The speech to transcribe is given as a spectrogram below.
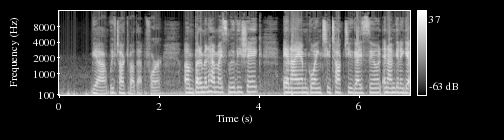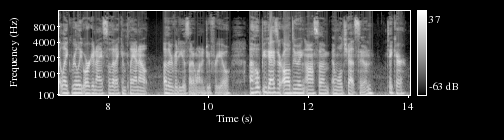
Yeah, we've talked about that before. Um, but I'm to have my smoothie shake and I am going to talk to you guys soon and I'm to get like really organized so that I can plan out other videos that I want to do for you. I hope you guys are all doing awesome and we'll chat soon. Take care.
